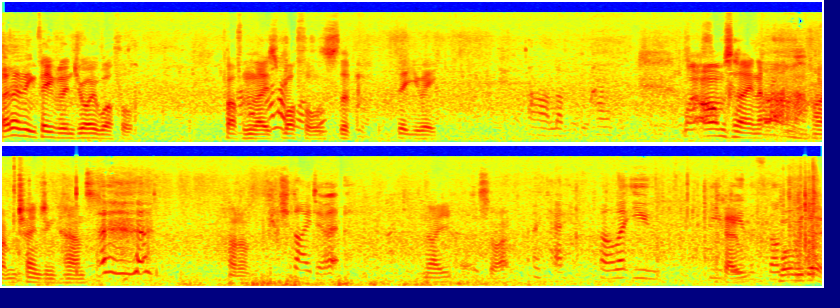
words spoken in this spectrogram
I don't think people enjoy waffle, apart from Oh, those like waffles that that you eat. Oh, lovely. How- My arm's hurting. Oh, right, I'm changing hands. Hold on. Should I do it? No, you, it's alright. Okay. I'll let you. Okay. be the vlog. What are we doing?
